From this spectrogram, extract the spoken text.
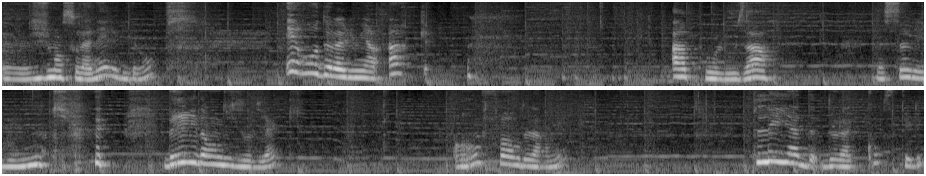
Euh, jugement solennel, évidemment. Héros de la lumière arc. Apollousa. Le seul et l'unique. Drydan du zodiaque. Renfort de l'armée. Pléiade de la constellée.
